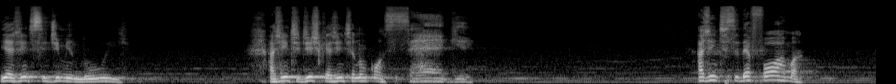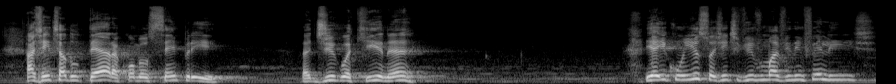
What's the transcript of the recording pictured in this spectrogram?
e a gente se diminui. A gente diz que a gente não consegue. A gente se deforma. A gente adultera, como eu sempre eh, digo aqui, né? E aí com isso a gente vive uma vida infeliz.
